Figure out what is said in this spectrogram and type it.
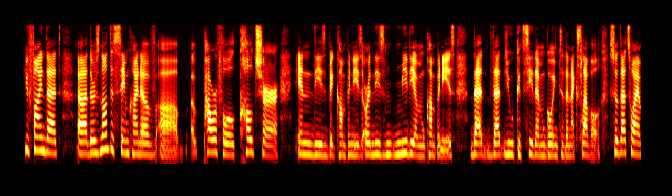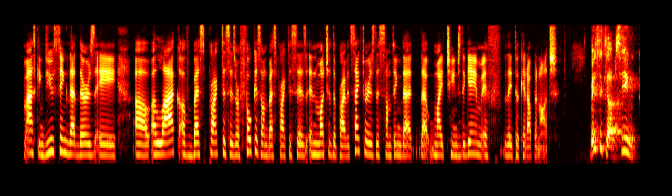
you find that uh, there's not the same kind of uh, powerful culture in these big companies or in these medium companies that that you could see them going to the next level. So that's why I'm asking: Do you think that there's a uh, a lack of best practices or focus on best practices in much of the private sector? Is this something that that might change the game if they took it up a notch? Basically, I'm seeing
